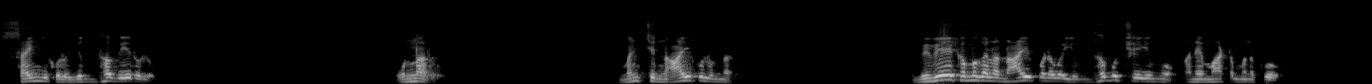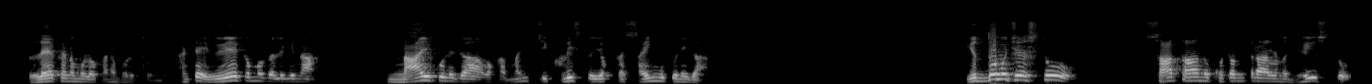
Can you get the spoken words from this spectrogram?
సైనికులు యుద్ధ వీరులు ఉన్నారు. మంచి నాయకులు ఉన్నారు. వివేకము గల నాయకుడవ యుద్ధము చేయము అనే మాట మనకు లేఖనములో కనబడుతుంది. అంటే వివేకము కలిగిన నాయకునిగా ఒక మంచి క్రీస్తు యొక్క సైనికునిగా యుద్ధము చేస్తూ సాతాను కుతంత్రాలను జయిస్తూ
